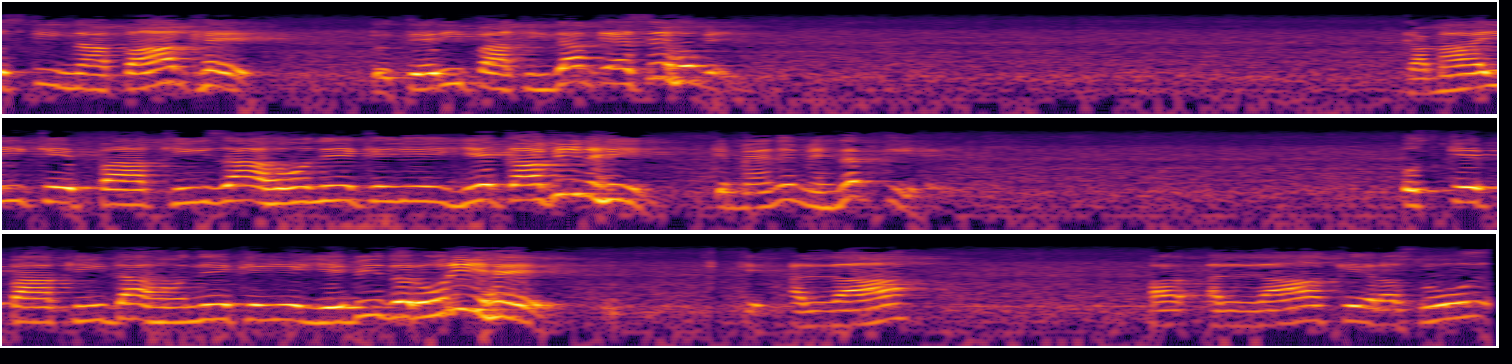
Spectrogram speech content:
اس کی ناپاک ہے تو تیری پاکیزہ کیسے ہو گئی؟ کمائی کے پاکیزہ ہونے کے لیے یہ کافی نہیں کہ میں نے محنت کی ہے۔ اس کے پاکیدہ ہونے کے لیے یہ بھی ضروری ہے کہ اللہ اور اللہ کے رسول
